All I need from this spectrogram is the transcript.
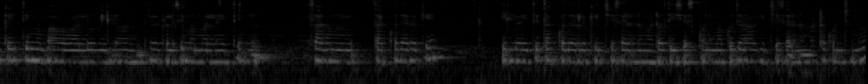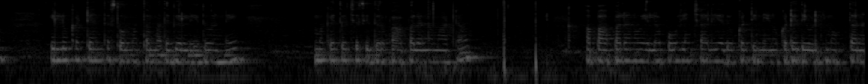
మాకైతే మా బావ వాళ్ళు వీళ్ళు అందరూ కలిసి మమ్మల్ని అయితే సగం తక్కువ ధరకే ఇల్లు అయితే తక్కువ ధరలకి ఇచ్చేసారన్నమాట తీసేసుకొని మాకు జాగా ఇచ్చేసారన్నమాట కొంచెము. ఇల్లు కట్టేంత స్తోమత మా దగ్గర లేదు అండి. మాకైతే వచ్చేసి ఇద్దరు పాపాలన్నమాట. అన్నమాట ఆ పాపాలను ఎలా పోషించాలి అది ఒకటి నేను ఒకటే దేవుడికి మొక్తాను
